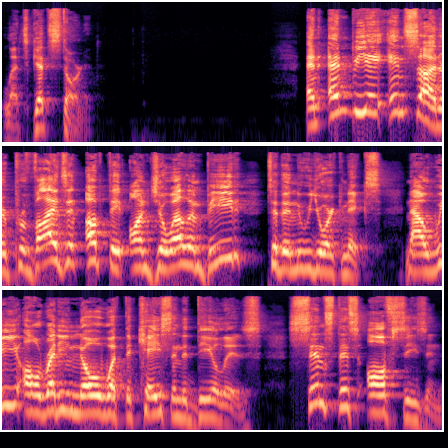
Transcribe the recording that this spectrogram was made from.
let's get started. An NBA insider provides an update on Joel Embiid to the New York Knicks. Now, we already know what the case and the deal is. Since this offseason,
